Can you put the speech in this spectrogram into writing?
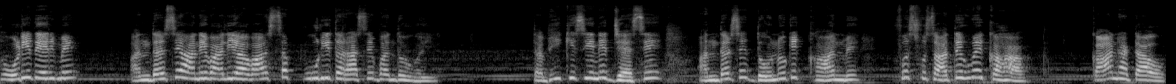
थोड़ी देर में अंदर से आने वाली आवाज़ सब पूरी तरह से बंद हो गई। तभी किसी ने जैसे अंदर से दोनों के कान में फुसफुसाते हुए कहा, कान हटाओ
